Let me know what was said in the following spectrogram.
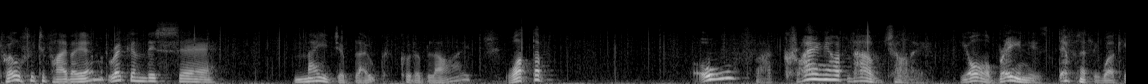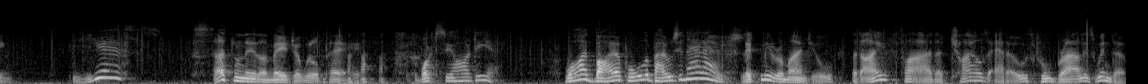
12.55 a.m.? Reckon this, uh, major bloke could oblige. What the... Oh, for crying out loud, Charlie. Your brain is definitely working. Yes, certainly the Major will pay. What's the idea? Why buy up all the bows and arrows? Let me remind you that I fired a child's arrow through Brierley's window.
